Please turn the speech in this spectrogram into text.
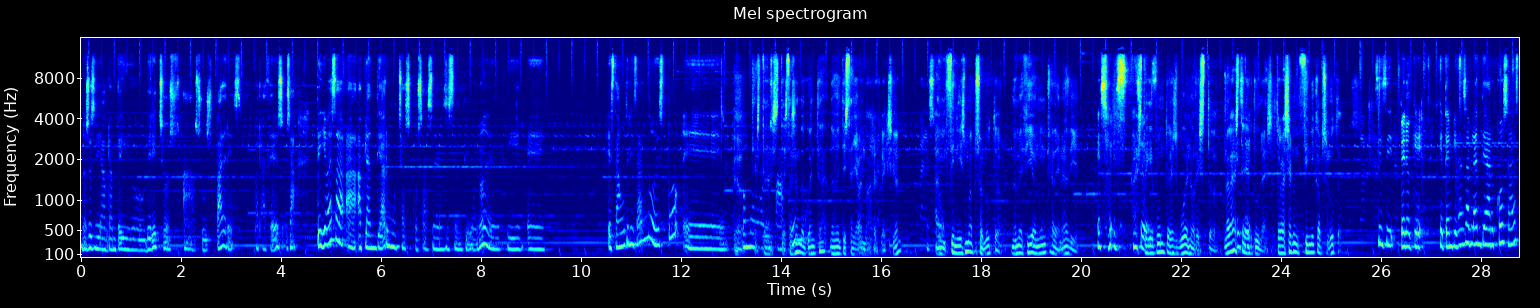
no sé si habrán pedido derechos a sus padres para hacer eso. O sea, te llevas a, a- a plantear muchas cosas en ese sentido, ¿no? De decir, eh, ¿están utilizando esto? Eh, ¿cómo te estás, te estás dando cuenta dónde te está llevando la reflexión. Eso A un es, cinismo absoluto. No me fío nunca de nadie. eso es. eso ¿Hasta qué es. punto es bueno esto? No vas a tener es. dudas. Esto va a ser un cínico absoluto. Sí, sí, pero que, que te empiezas a plantear cosas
